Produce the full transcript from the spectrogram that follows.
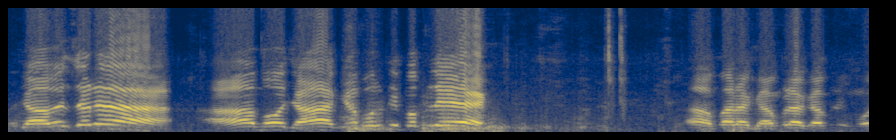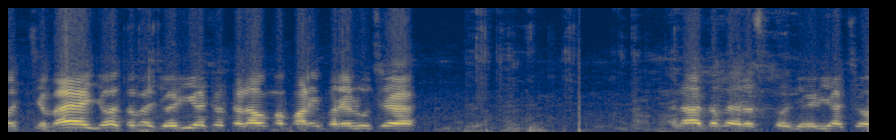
મજા આવે છે ને? હા, મોજ, હા, ક્યાં બોલતી પબ્લિક હા, અમારા ગામડા ગામની મોજ છે. ભાઈ, જો તમે જોઈ રહ્યા છો, તળાવમાં પાણી ભરેલું છે. અને તમે રસ્તો જોઈ રહ્યા છો,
